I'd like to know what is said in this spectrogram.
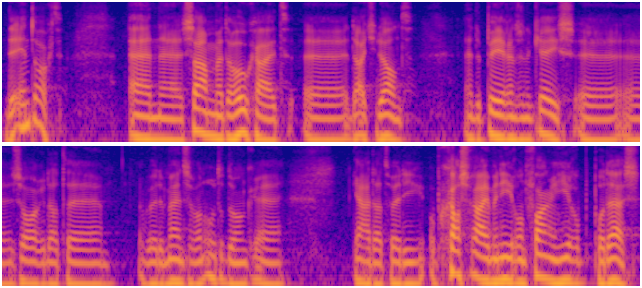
de intocht. En eh, samen met de hoogheid, eh, de adjudant en de perens en de kees eh, eh, zorgen dat eh, we de mensen van Oeterdonk... ja, dat we die op gasvrije manier ontvangen hier op het Podes.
